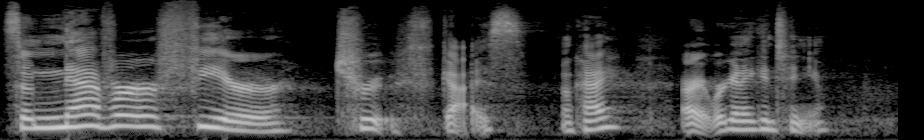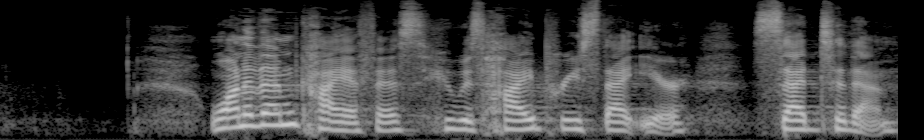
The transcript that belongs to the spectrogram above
So never fear truth, guys, okay? All right, we're gonna continue. One of them, Caiaphas, who was high priest that year, said to them,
